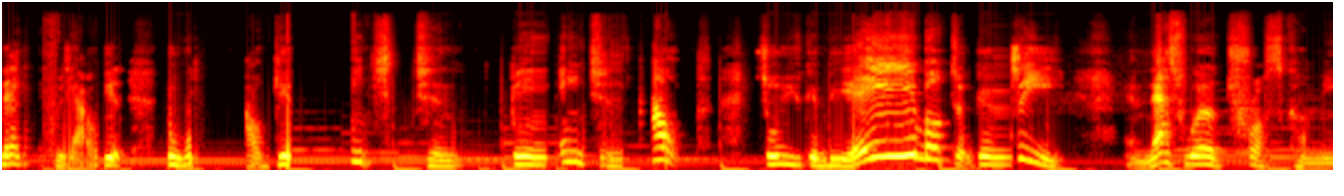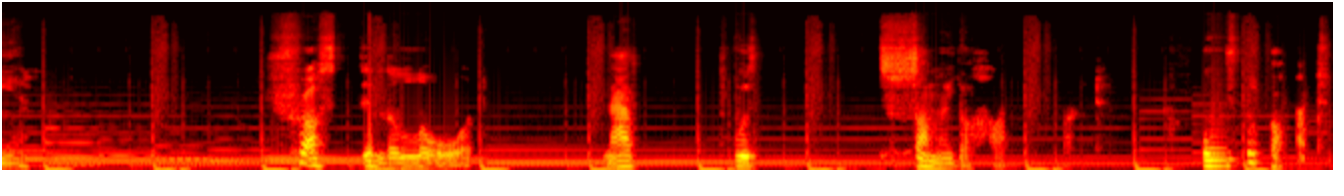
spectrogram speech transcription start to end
negative out. Get the way out. Get ancient, being ancient out, so you can be able to see. And that's where trust come in. Trust in the Lord, not with some of your heart. Your heart.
